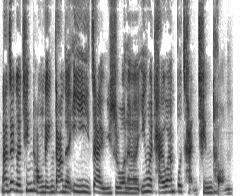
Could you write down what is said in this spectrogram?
那这个青铜铃铛的意义在于说呢，因为台湾不产青铜，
